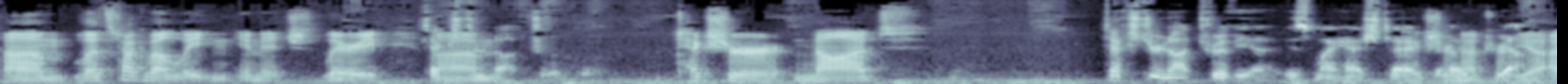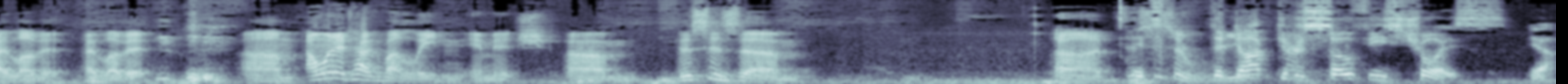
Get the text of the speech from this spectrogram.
Um, let's talk about latent image, Larry. texture Um, not true. texture, not Texture not trivia is my hashtag. Texture I- not trivia. yeah. I love it. I love it. um, I want to talk about latent image. Um, this is um, uh, this It's is a the real- doctor's Sophie's choice. Yeah.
